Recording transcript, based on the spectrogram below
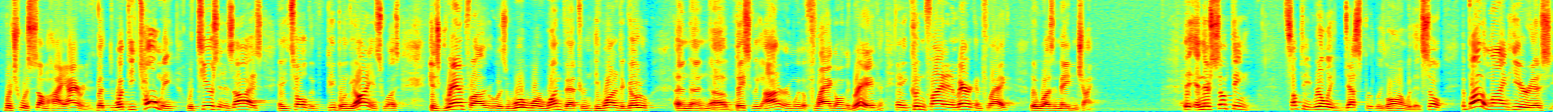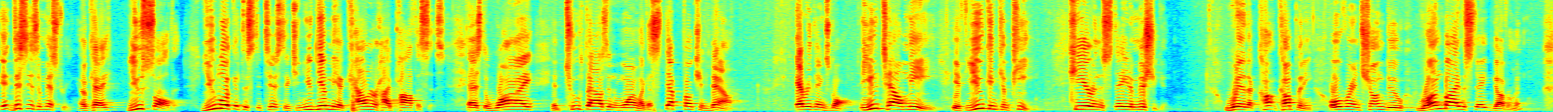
which was some high irony. But what he told me with tears in his eyes, and he told the people in the audience was, his grandfather, who was a World War I veteran, he wanted to go to and, and uh, basically honor him with a flag on the grave, and he couldn't find an American flag that wasn't made in China. And there's something, something really desperately wrong with it. So the bottom line here is, it, this is a mystery, okay? You solve it. You look at the statistics and you give me a counter hypothesis as to why in 2001, like a step function down, everything's gone. You tell me if you can compete here in the state of Michigan with a co company over in Chengdu run by the state government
